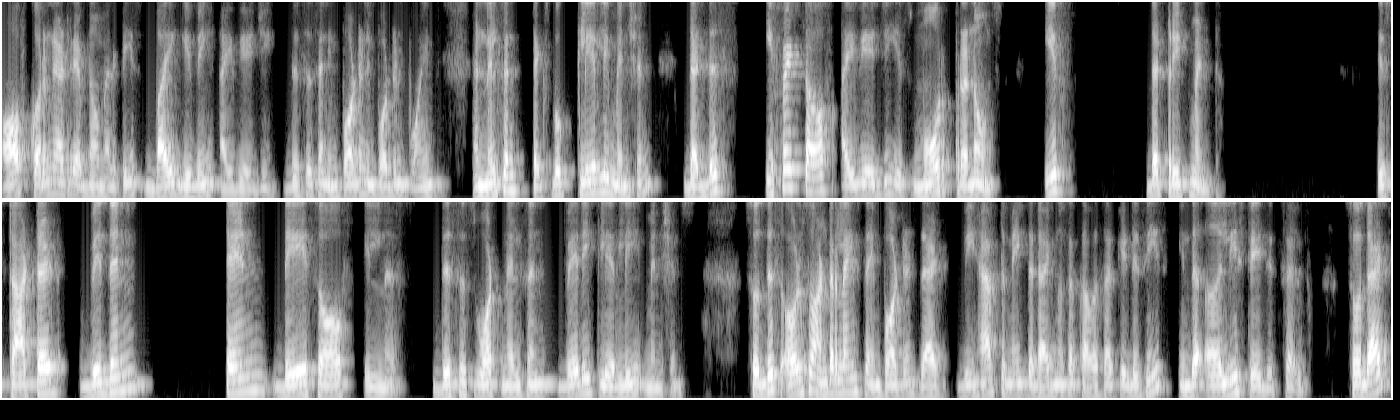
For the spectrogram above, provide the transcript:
of coronary artery abnormalities by giving IVIG. This is an important, important point. And Nelson textbook clearly mentioned that this effect of IVIG is more pronounced if the treatment is started within 10 days of illness. This is what Nelson very clearly mentions. So this also underlines the importance that we have to make the diagnosis of Kawasaki disease in the early stage itself so that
